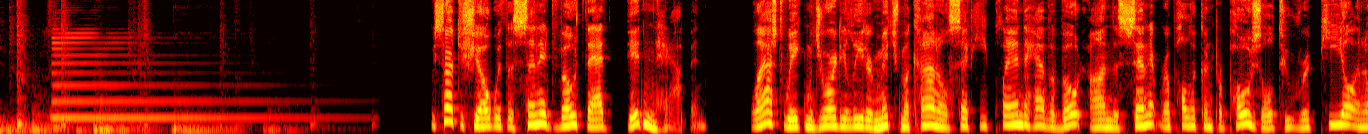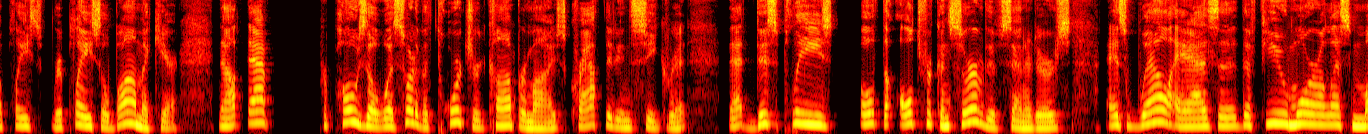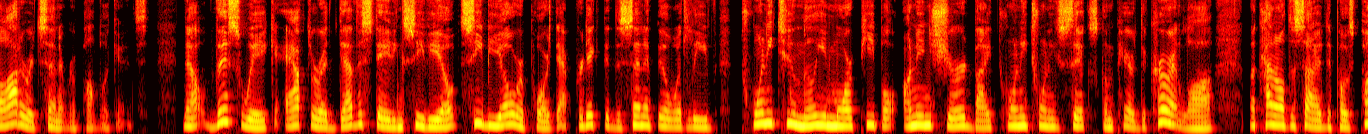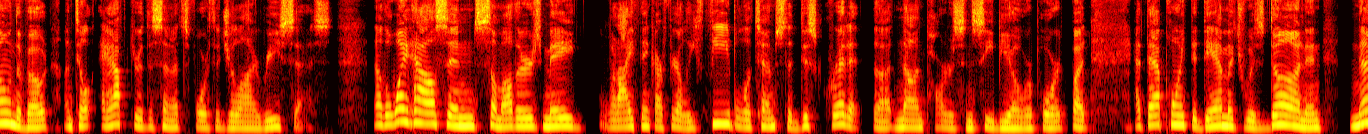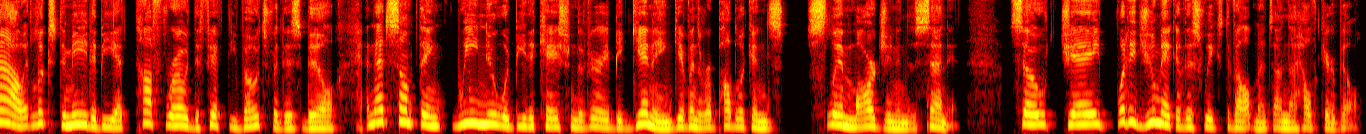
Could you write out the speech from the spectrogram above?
We start the show with a Senate vote that didn't happen. Last week, Majority Leader Mitch McConnell said he planned to have a vote on the Senate Republican proposal to repeal and replace, replace Obamacare. Now, that proposal was sort of a tortured compromise crafted in secret that displeased both the ultra conservative senators as well as uh, the few more or less moderate Senate Republicans. Now, this week, after a devastating CBO, CBO report that predicted the Senate bill would leave 22 million more people uninsured by 2026 compared to current law, McConnell decided to postpone the vote until after the Senate's 4th of July recess. Now, the White House and some others made what I think are fairly feeble attempts to discredit the nonpartisan CBO report, but at that point, the damage was done, and now it looks to me to be a tough road to 50 votes for this bill, and that's something we knew would be the case from the very beginning, given the Republicans' slim margin in the Senate. So, Jay, what did you make of this week's developments on the health care bill?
